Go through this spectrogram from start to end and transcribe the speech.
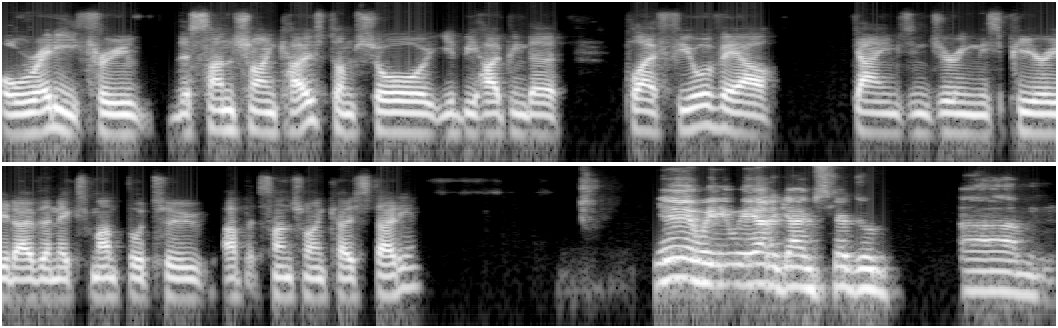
already through the Sunshine Coast. I'm sure you'd be hoping to play a few of our games in during this period over the next month or two up at Sunshine Coast Stadium. Yeah, we, we had a game scheduled, um,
